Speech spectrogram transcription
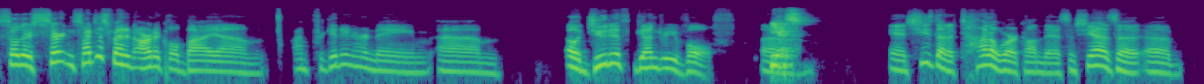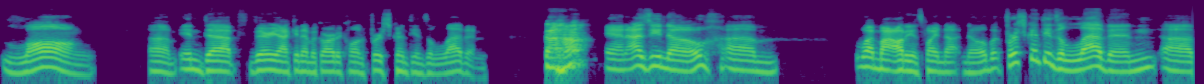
so there's certain so i just read an article by um i'm forgetting her name um oh judith gundry volf uh, yes and she's done a ton of work on this and she has a, a long um, in-depth very academic article on first corinthians 11 uh-huh and as you know um, what my audience might not know, but First Corinthians 11, uh,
